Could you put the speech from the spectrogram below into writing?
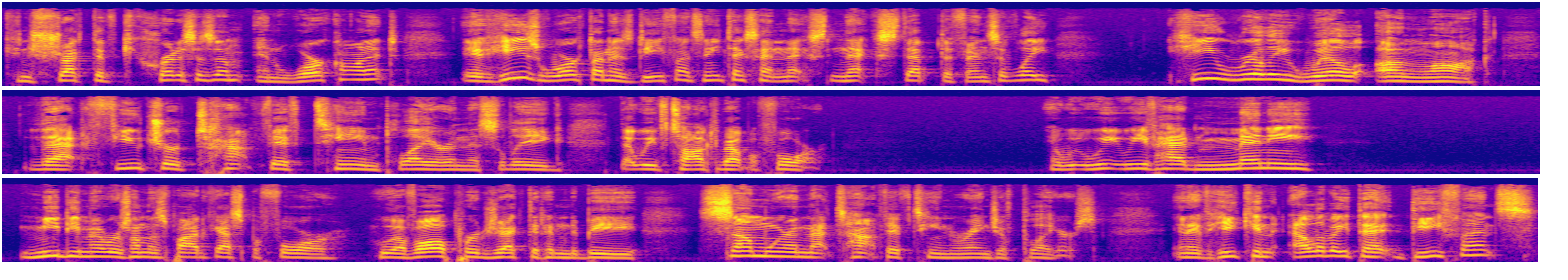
constructive criticism and work on it. If he's worked on his defense and he takes that next next step defensively, he really will unlock that future top 15 player in this league that we've talked about before. And we, we, have had many media members on this podcast before who have all projected him to be somewhere in that top 15 range of players. And if he can elevate that defense,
